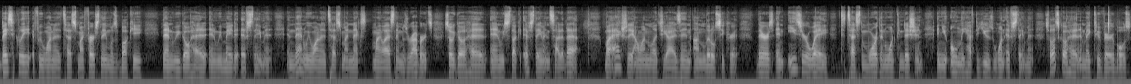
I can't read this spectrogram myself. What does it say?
basically, if we wanted to test my first name was Bucky, then we go ahead and we made an if statement. And then we wanted to test my next my last name was Roberts, so we go ahead and we stuck if statement inside of that. But actually, I want to let you guys in on a little secret. There's an easier way test more than one condition, and you only have to use one if statement. So let's go ahead and make two variables.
